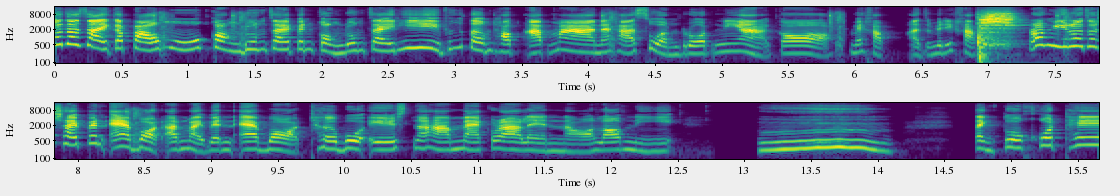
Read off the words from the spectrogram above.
ก็จะใส่กระเป๋าหมูกล่องดวงใจเป็นกล่องดวงใจที่เพิ่งเติมท็อปอัพมานะคะ ส่วนรถเนี่ยก็ไม่ขับ อาจจะไม่ได้ขับ รอบนี้เราจะใช้เป็น Airbot อันใหม่เป็น Airbot Turbo Ace นะคะ McLaren เนาะรอบนี้อือแต่งตัวโคตรเท่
